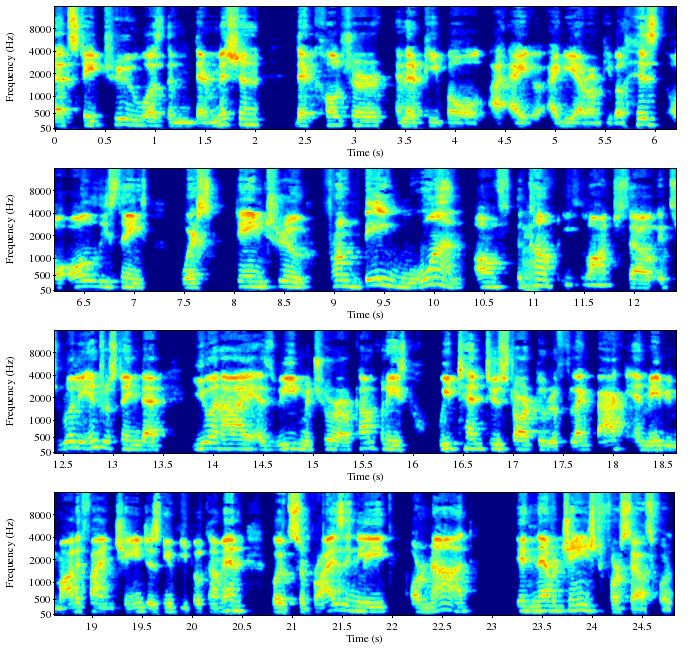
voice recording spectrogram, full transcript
that stayed true was the, their mission, their culture, and their people I, idea around people. His all, all these things were staying true from day one of the mm. company's launch. So it's really interesting that you and I, as we mature our companies, we tend to start to reflect back and maybe modify and change as new people come in. But surprisingly or not, it never changed for Salesforce.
